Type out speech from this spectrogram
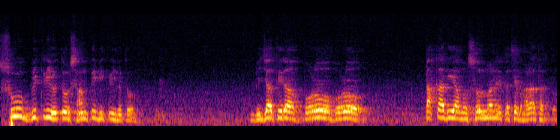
সুখ বিক্রি হতো, শান্তি বিক্রি হতো। বিজাতিরা বড় বড় টাকা দিয়া মুসলমানের কাছে ভাড়া থাকতো।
